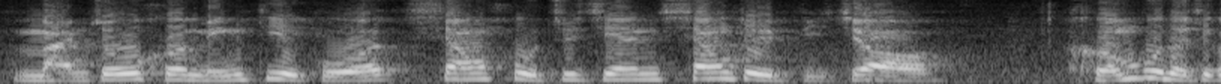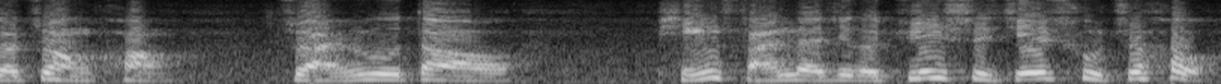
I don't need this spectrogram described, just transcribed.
满洲和明帝国相互之间相对比较和睦的这个状况，转入到频繁的这个军事接触之后，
